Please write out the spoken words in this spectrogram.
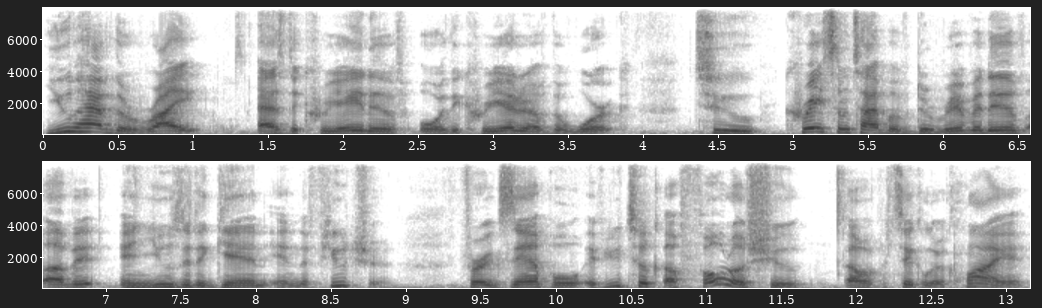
you have the right as the creative or the creator of the work to create some type of derivative of it and use it again in the future. For example, if you took a photo shoot of a particular client,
